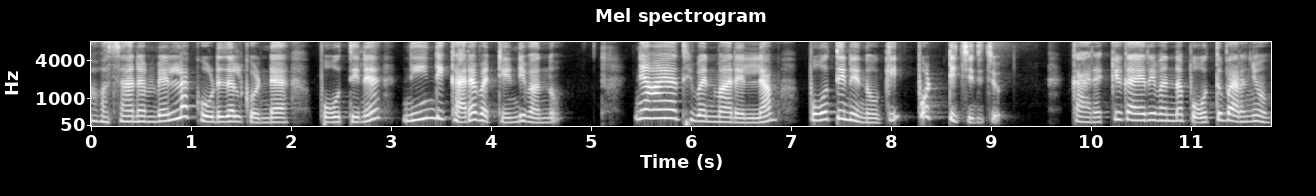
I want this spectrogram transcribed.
അവസാനം വെള്ള കൂടുതൽ കൊണ്ട് പോത്തിന് നീന്തി കര പറ്റേണ്ടി വന്നു. ന്യായാധിപന്മാരെല്ലാം പോത്തിനെ നോക്കി പൊട്ടിച്ചിരിച്ചു. കരയ്ക്കു കയറി വന്ന പോത്ത് പറഞ്ഞു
